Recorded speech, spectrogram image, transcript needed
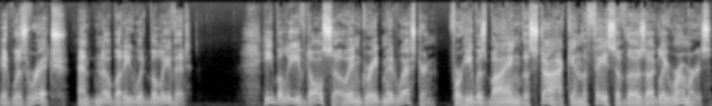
It was rich, and nobody would believe it. He believed also in Great Midwestern, for he was buying the stock in the face of those ugly rumors.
